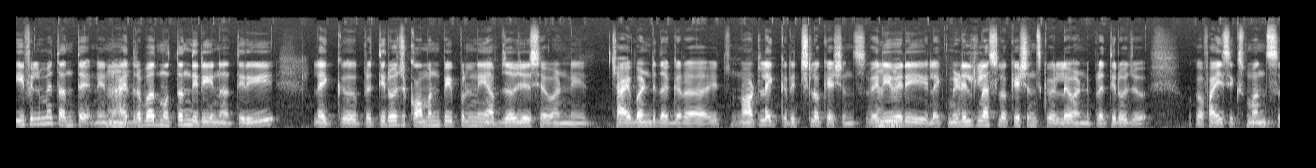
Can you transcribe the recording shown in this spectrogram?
ఈ ఫిల్మ్ అంతే. నేను హైదరాబాద్ మొత్తం తిరిగిన తిరిగి లైక్ ప్రతిరోజు కామన్ పీపుల్ని అబ్జర్వ్ చేసేవాడిని. చాయ్ బండి దగ్గర it's not like rich locations very very like middle class లొకేషన్స్కి వెళ్ళేవాడిని ప్రతిరోజు ఒక ఫైవ్ సిక్స్ మంత్స్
